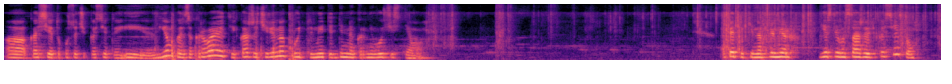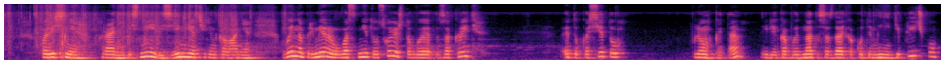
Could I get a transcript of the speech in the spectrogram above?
а, кассету, кусочек кассеты и в емкость закрываете, и каждый черенок будет иметь отдельную корневую систему. Опять-таки, например, если высаживать кассету по весне, ранней весне или зимнее черенкование – вы, например, у вас нет условий, чтобы закрыть эту кассету пленкой, да? Или как бы надо создать какую-то мини-тепличку,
